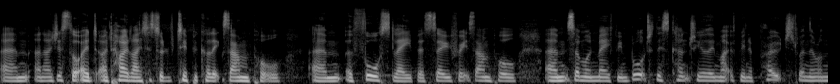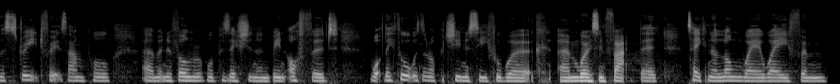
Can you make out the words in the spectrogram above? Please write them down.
Um, and I just thought I'd, I'd highlight a sort of typical example um, of forced labour. So, for example, um, someone may have been brought to this country or they might have been approached when they're on the street, for example, um, in a vulnerable position and been offered what they thought was an opportunity for work, um, whereas in fact they're taken a long way away from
